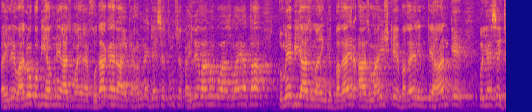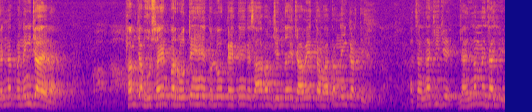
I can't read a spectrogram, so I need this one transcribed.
پہلے والوں کو بھی ہم نے آزمایا ہے۔ خدا کہہ رہا ہے کہ ہم نے جیسے تم سے پہلے والوں کو آزمایا تھا، تمہیں بھی آزمائیں گے۔ بغیر آزمائش کے، بغیر امتحان کے کوئی ایسے جنت میں نہیں جائے گا۔ ہم جب حسین پر روتے ہیں تو لوگ کہتے ہیں کہ صاحب، ہم جند جاوید کا ماتم نہیں کرتے۔ اچھا نہ کیجیے، جہنم میں جائیے۔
